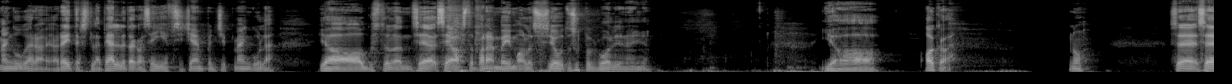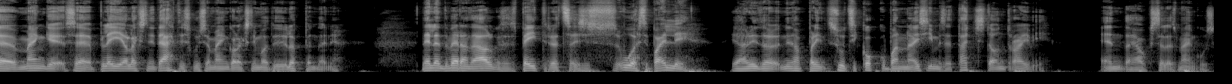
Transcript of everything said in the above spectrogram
mänguga ära ja Raiders läheb jälle tagasi AFC Championship mängule. ja kus tal on see, see aasta parem võimalus jõuda superbowlini, on ju. ja, aga noh, see, see mäng, see play oleks nii tähtis, kui see mäng oleks niimoodi lõppenud, on ju. neljanda veerandaja alguses Patriot sai siis uuesti palli ja nüüd, nüüd nad panid, suutsid kokku panna esimese touchdown drive'i enda jaoks selles mängus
